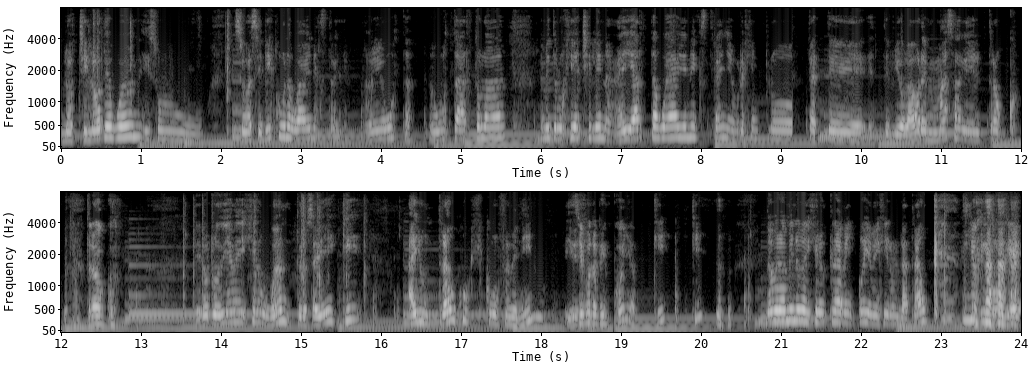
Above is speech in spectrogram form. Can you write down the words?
Los chilotes, weón, y su, su basilisco es una weá bien extraña. A mí me gusta. Me gusta harto la, la mitología chilena. Hay harta weá bien extraña. Por ejemplo, está este, este violador en masa que es el trauco. El trauco. El otro día me dijeron, weón, pero ¿sabíais que hay un trauco que es como femenino? Y Sí, dije, por la pincoya. ¿Qué? ¿Qué? No, pero a mí no me dijeron que era pincoya, me dijeron la trauca. Y yo que como que,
